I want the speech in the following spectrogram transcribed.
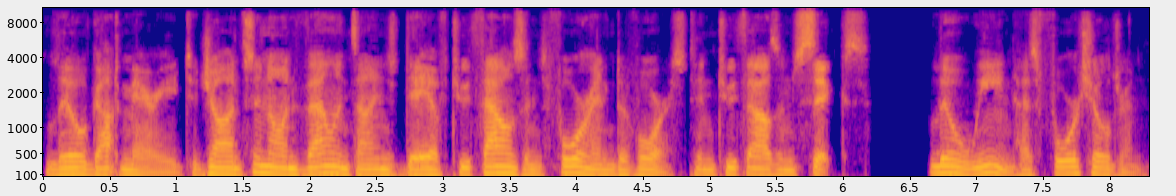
Lil got married to Johnson on Valentine's Day of 2004 and divorced in 2006. Lil Wayne has four children.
